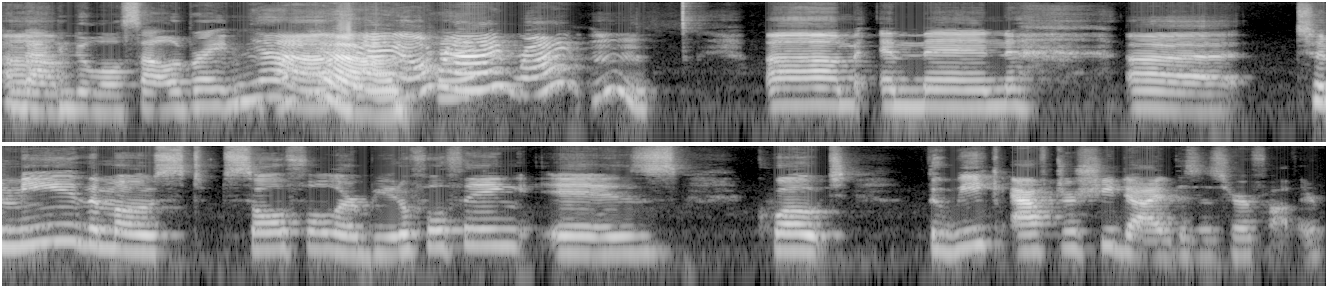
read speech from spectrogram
Come back Um, and do a little celebrating. Yeah, Yeah. okay, all right, right. Mm. Um, and then uh, to me, the most soulful or beautiful thing is, quote, the week after she died, this is her father.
